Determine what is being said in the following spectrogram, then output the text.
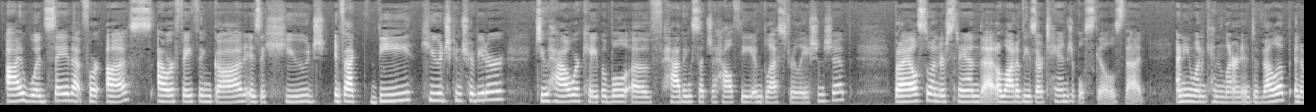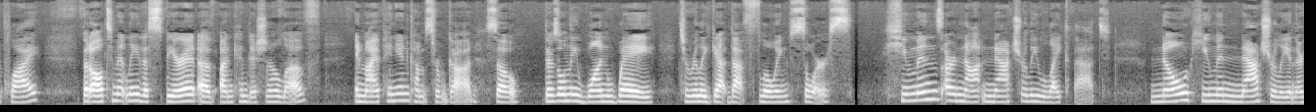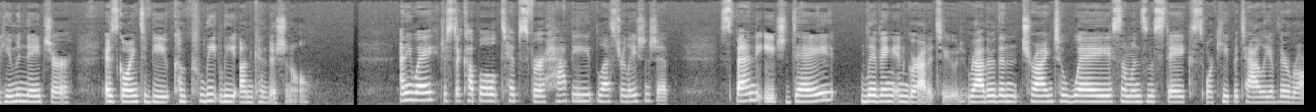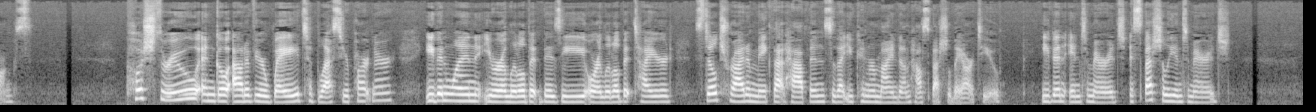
I would say that for us, our faith in God is a huge, in fact, the huge contributor to how we're capable of having such a healthy and blessed relationship. But I also understand that a lot of these are tangible skills that anyone can learn and develop and apply. But ultimately, the spirit of unconditional love, in my opinion, comes from God. So there's only one way to really get that flowing source. Humans are not naturally like that. No human naturally in their human nature is going to be completely unconditional. Anyway, just a couple tips for a happy, blessed relationship. Spend each day living in gratitude rather than trying to weigh someone's mistakes or keep a tally of their wrongs push through and go out of your way to bless your partner, even when you're a little bit busy or a little bit tired. Still try to make that happen so that you can remind them how special they are to you, even into marriage, especially into marriage.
